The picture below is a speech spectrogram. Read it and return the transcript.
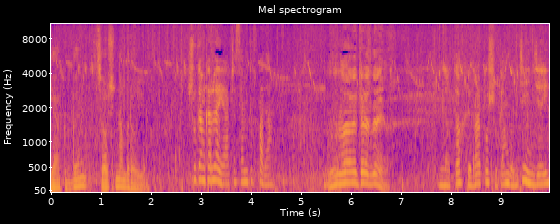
Jakbym coś nabroił. Szukam Carleya, czasami tu wpada. No, ale teraz go nie ma. No to chyba poszukam go gdzie indziej.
